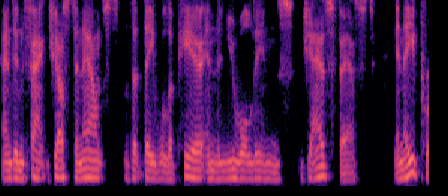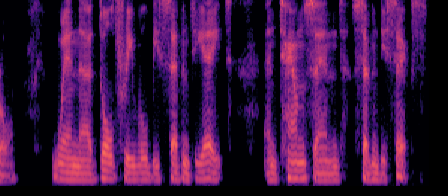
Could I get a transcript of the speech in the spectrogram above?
and in fact just announced that they will appear in the New Orleans Jazz Fest in April, when uh, Daltrey will be 78 and Townshend 76.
